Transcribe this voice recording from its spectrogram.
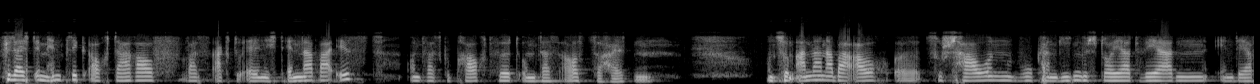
Vielleicht im Hinblick auch darauf, was aktuell nicht änderbar ist und was gebraucht wird, um das auszuhalten. Und zum anderen aber auch äh, zu schauen, wo kann gegengesteuert werden, in der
